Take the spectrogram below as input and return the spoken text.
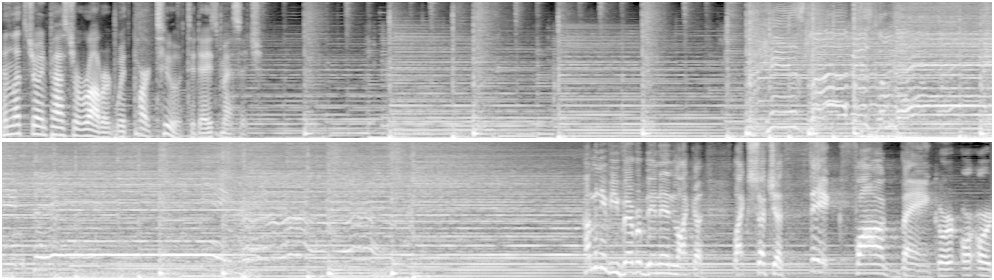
and let's join Pastor Robert with part 2 of today's message. His love is the main thing. How many of you have ever been in like a like such a thick fog bank or, or, or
